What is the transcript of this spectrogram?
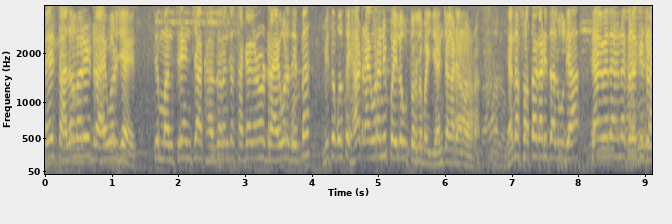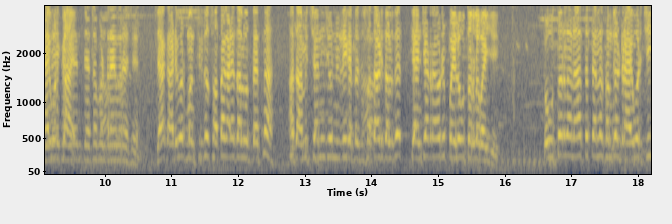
हे चालवणारे ड्रायव्हर जे आहेत ते मंत्र्यांच्या खासदारांच्या सगळ्या गाड्यांवर ड्रायव्हरच आहेत ना मी तर बोलतो ह्या ड्रायव्हरांनी पहिलं उतरलं पाहिजे यांच्या गाड्यांवर यांना स्वतः गाडी चालवू द्या. त्यावेळेला यांना कळलं की ड्रायव्हर काय त्याचा पण ड्रायव्हर असेल. त्या गाडीवर मंत्री तर स्वतः गाड्या चालवत नाहीत ना. आता अमित शहानी जो निर्णय घेतला ते स्वतः गाडी चालवत आहेत. त्यांच्या ड्रायव्हरने पहिलं उतरलं पाहिजे. तो उतरला ना तर त्यांना समजा ड्रायव्हरची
